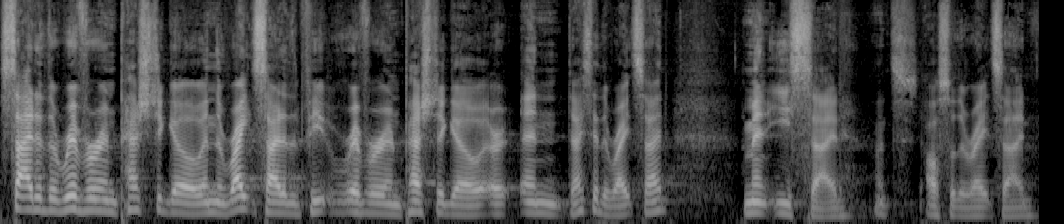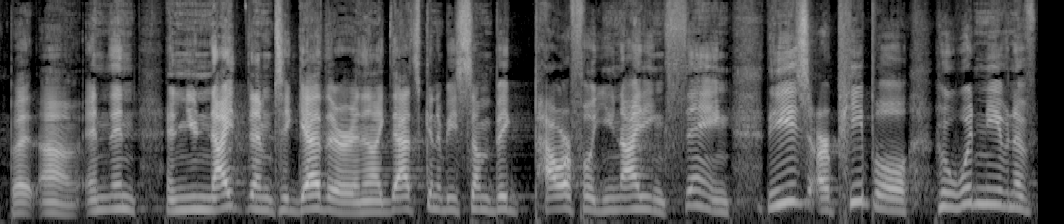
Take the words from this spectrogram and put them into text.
side of the river in Peshtigo and the right side of the river in Peshtigo. Or, and did I say the right side? I meant east side. That's also the right side. But um, and then and unite them together, and like that's going to be some big, powerful, uniting thing. These are people who wouldn't even have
